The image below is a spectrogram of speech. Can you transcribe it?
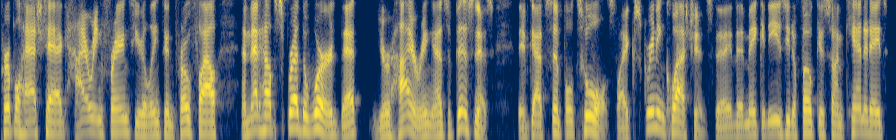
purple hashtag hiring frame to your LinkedIn profile, and that helps spread the word that you're hiring as a business. They've got simple tools like screening questions that, that make it easy to focus on candidates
